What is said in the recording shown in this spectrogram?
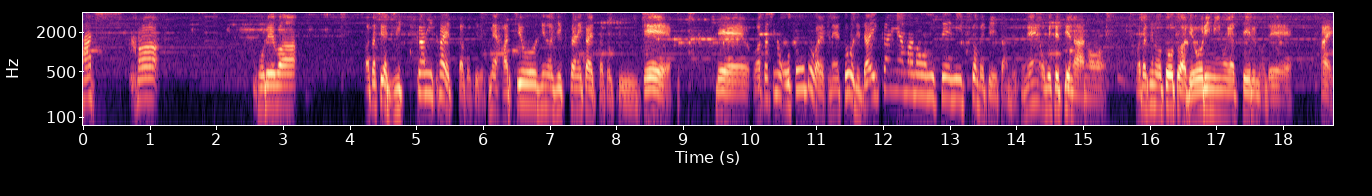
確か、これは、私が実家に帰った時ですね、八王子の実家に帰った時で、で、私の弟がですね、当時代官山のお店に勤めていたんですね。お店っていうのは、あの、私の弟は料理人をやっているので、はい。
